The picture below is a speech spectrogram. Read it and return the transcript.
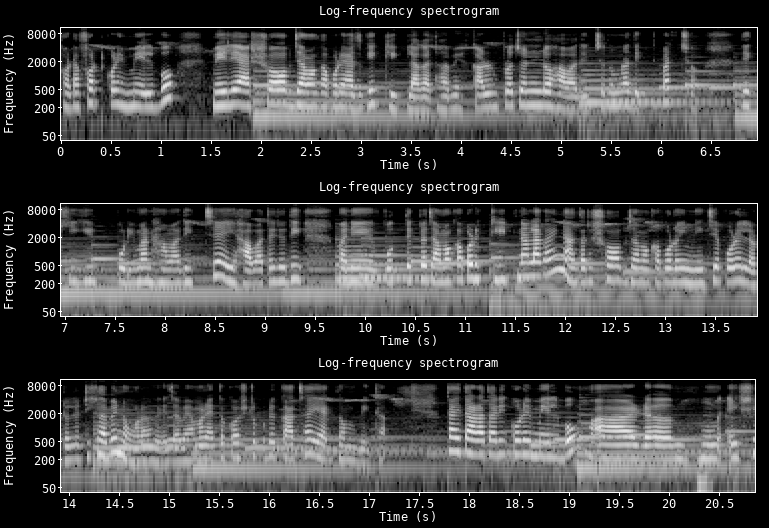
ফটাফট করে মেলবো, মেলে আর সব জামা কাপড়ে আজকে ক্লিপ লাগাতে হবে। কারণ প্রচণ্ড হাওয়া দিচ্ছে। তোমরা দেখতে পাচ্ছ? যে কী কী পরিমাণ হাওয়া দিচ্ছে। এই হাওয়াতে যদি মানে প্রত্যেকটা জামা কাপড় ক্লিপ না লাগাই না, তাহলে সব জামা কাপড় ওই নিচে পড়ে লটালটি খাবে নোংরা হয়ে যাবে। আমার এত কষ্ট করে কাছাই একদম বৃথা। তাই তাড়াতাড়ি করে মেলবো। আর এসে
